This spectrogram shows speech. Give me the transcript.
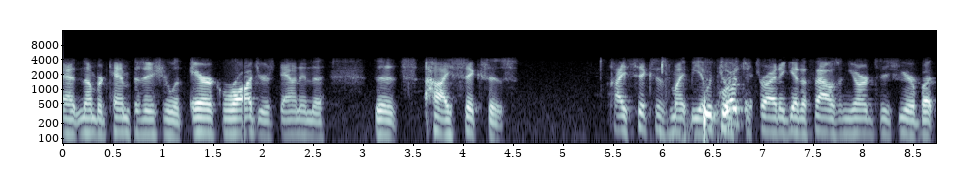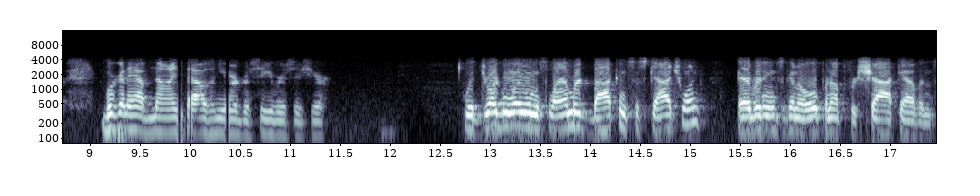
at number 10 position with Eric Rogers down in the, the high sixes. High sixes might be a push George- to try to get a thousand yards this year, but we're going to have 9,000 yard receivers this year. With Jordan Williams Lambert back in Saskatchewan, everything's going to open up for Shaq Evans.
